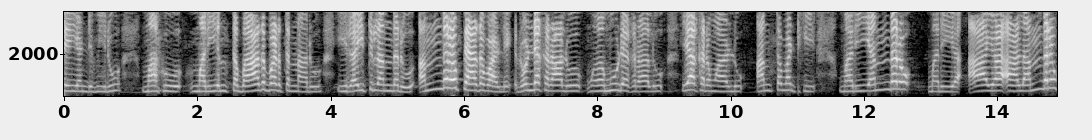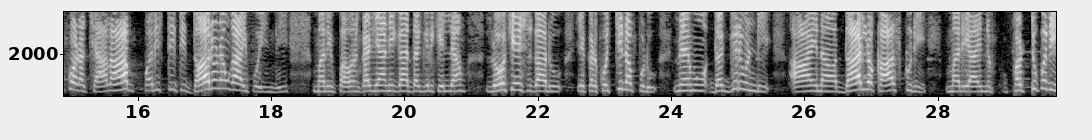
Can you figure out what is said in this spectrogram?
చేయండి మీరు. మాకు మరి ఇంత బాధపడుతున్నారు. ఈ రైతులందరూ అందరూ పేదవాళ్ళే. రెండెకరాలు మూడెకరాలు ఎకరం వాళ్ళు. అంత మట్టికి మరి అందరూ మరి ఆయా వాళ్ళందరూ కూడా చాలా పరిస్థితి దారుణంగా అయిపోయింది. మరి పవన్ కళ్యాణి గారి దగ్గరికి వెళ్ళాం. లోకేష్ గారు ఇక్కడికి వచ్చినప్పుడు మేము దగ్గర ఉండి ఆయన దారిలో కాసుకుని మరి ఆయన పట్టుకుని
